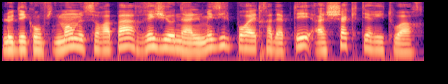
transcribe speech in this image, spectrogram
Le déconfinement ne sera pas régional, mais il pourra être adapté à chaque territoire.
